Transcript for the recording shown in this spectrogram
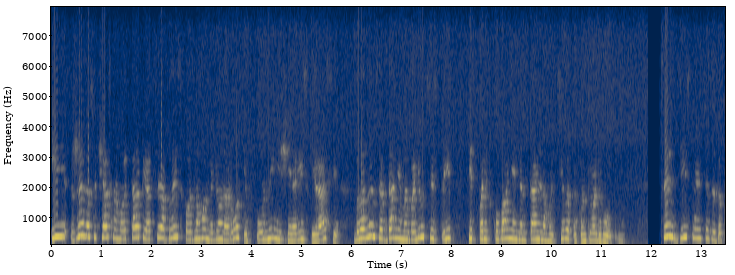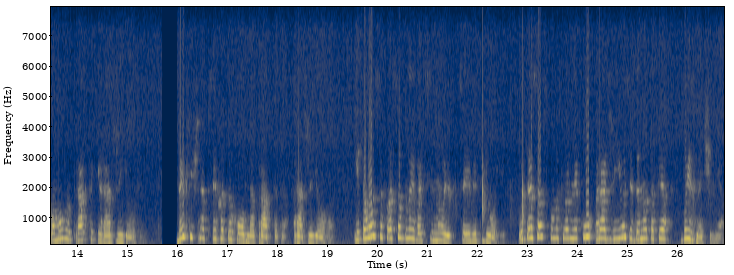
І вже на сучасному етапі, а це близько одного мільйона років у нинішній арійській расі, головним завданням еволюції стоїть підпорядкування ментального тіла та контроль розуму. Це здійснюється за допомогою практики раджі йоги. Виключно психодуховна практика раджі йога. І теософ особливо цінують цей вид йоги. У теософському словнику раджі йозі дано таке визначення.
